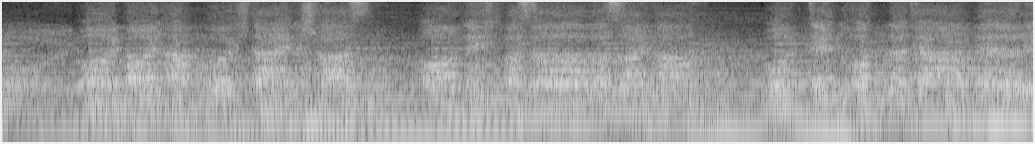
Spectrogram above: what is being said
Moin, moin, moin, Hamburg, deine Straßen. Ordentlich Wasser, was ein Hafen. Und in hundert Jahren werde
